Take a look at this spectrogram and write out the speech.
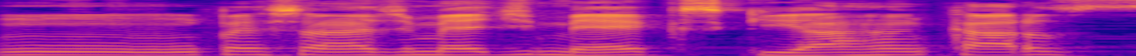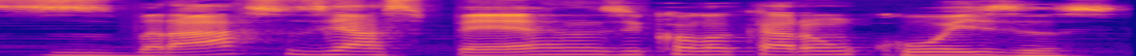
um personagem Mad Max que arrancaram os braços e as pernas e colocaram coisas.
